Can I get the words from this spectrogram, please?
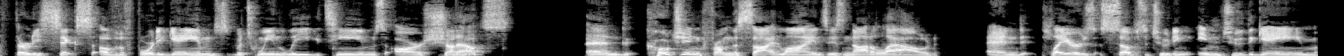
36 of the 40 games between league teams are shutouts, and coaching from the sidelines is not allowed, and players substituting into the game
